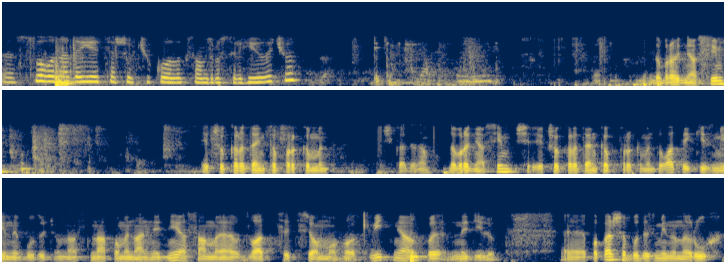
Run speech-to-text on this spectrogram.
Е, Слово надається Шевчуку Олександру Сергійовичу. Доброго дня всім. Якщо коротенько прокоментувати. Чекайте, да? Доброго дня всім. Якщо коротенько прокоментувати, які зміни будуть у нас на поминальні дні, а саме в 27 квітня в неділю. Е, По-перше, буде змінено рух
